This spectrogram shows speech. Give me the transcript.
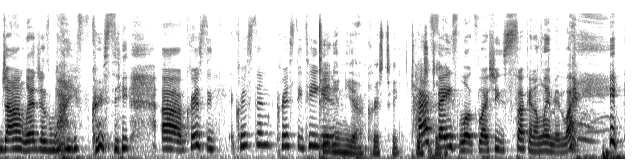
John Legend's wife, Christy, uh, Christy, Kristen, Christy Teigen. Tegan, yeah, Christy. Her face looks like she's sucking a lemon. Like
